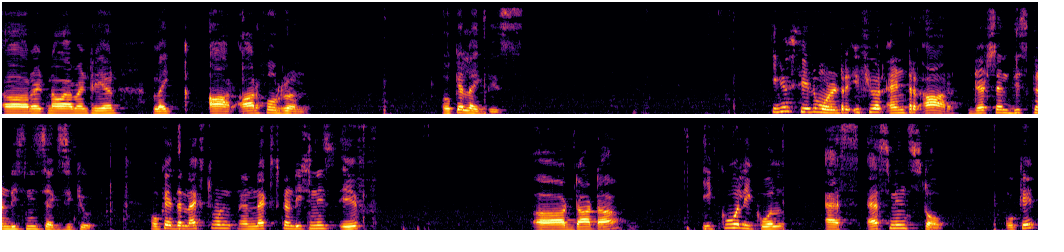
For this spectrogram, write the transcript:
uh, right now I'm entering here like R R for run. Okay like this. In your serial monitor? If you are enter r that's when this condition is execute. Okay the next one uh, next condition is if uh, data equal equal s. S means stop. Okay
